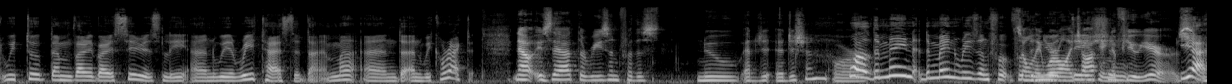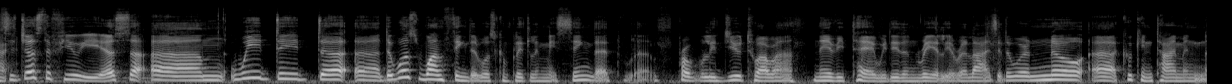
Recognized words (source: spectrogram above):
we took them very very seriously, and we retested them, and and we corrected. now, is that the reason for this new edi- edition? Or Well, the main the main reason for, for only new we're only talking a few years. Yes, Right. it's just a few years. Um, we did. Uh, uh, there was one thing that was completely missing. That uh, probably due to our naivete, we didn't really realize it. There were no uh, cooking time and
